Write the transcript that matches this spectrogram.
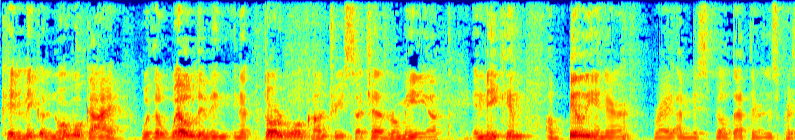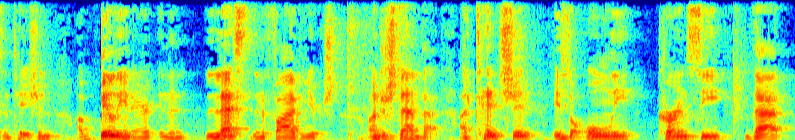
can make a normal guy with a well living in a third world country such as Romania and make him a billionaire, right? I misspelled that there in this presentation. A billionaire in less than five years. Understand that. Attention is the only currency that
